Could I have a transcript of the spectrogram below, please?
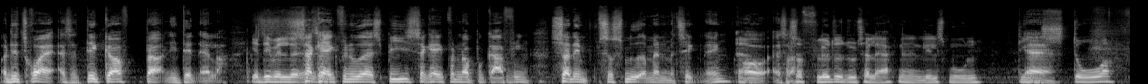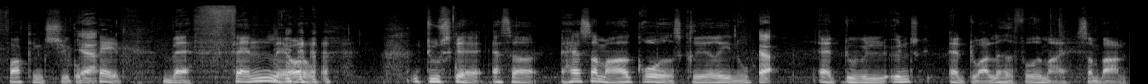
og det tror jeg, altså, det gør børn i den alder. Ja, det vel, så altså- kan jeg ikke finde ud af at spise, så kan jeg ikke få den op på gaflen, så, det, så smider man med tingene, ikke? Ja. Og, altså, og så flyttede du tallerkenen en lille smule. Din Ja, store fucking psykopat. Ja. Hvad fanden laver du? Du skal altså have så meget gråd og skrigeri nu, ja. at du ville ønske, at du aldrig havde fået mig som barn.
